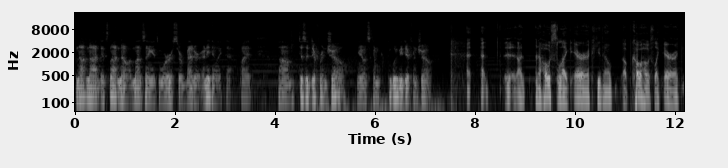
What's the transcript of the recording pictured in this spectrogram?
Not not. It's not. No, I'm not saying it's worse or better or anything like that. But um, just a different show. You know, it's a completely different show. A, a, a, host like Eric, you know, a co-host like Eric,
